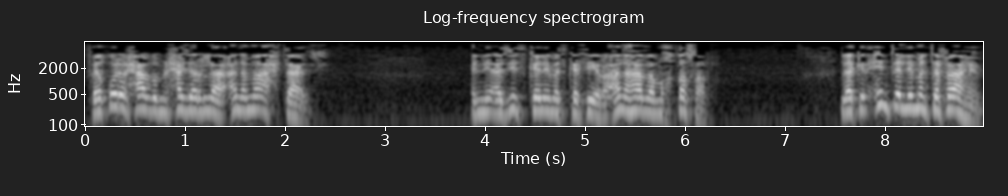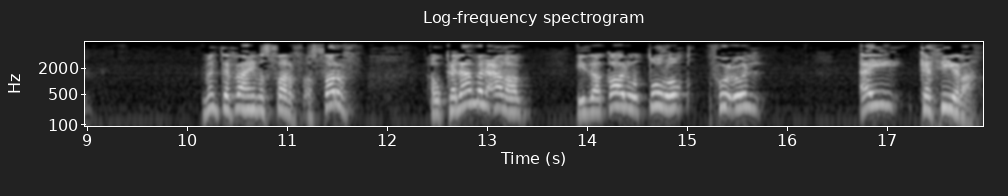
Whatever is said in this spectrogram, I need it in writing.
فيقول الحافظ بن حجر لا أنا ما أحتاج إني أزيد كلمة كثيرة أنا هذا مختصر. لكن أنت اللي ما أنت فاهم ما أنت فاهم الصرف. الصرف أو كلام العرب إذا قالوا طرق فعل أي كثيرة.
